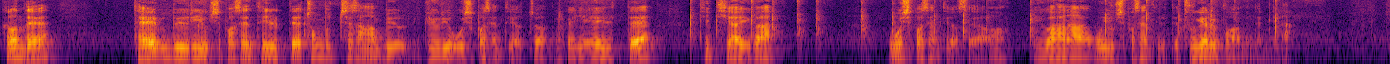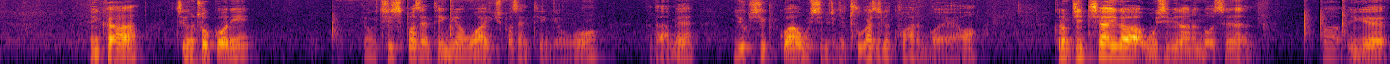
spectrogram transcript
그런데 대부 비율이 60%일 때 총부채 상환 비율, 비율이 50%였죠. 그러니까 얘일 때 DTI가 50%였어요. 이거 하나하고 60%일 때 두 개를 구하면 됩니다. 그러니까 지금 조건이 여기 70%인 경우와 60%인 경우, 그 다음에 60과 50 이렇게 두 가지를 구하는 거예요. 그럼 DTI가 50이라는 것은 어, 이게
